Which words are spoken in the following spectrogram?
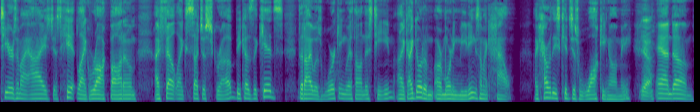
tears in my eyes, just hit like rock bottom. I felt like such a scrub because the kids that I was working with on this team, like I go to our morning meetings. I'm like, how? Like, how are these kids just walking on me? Yeah. and um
